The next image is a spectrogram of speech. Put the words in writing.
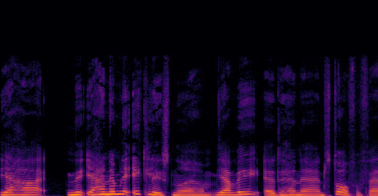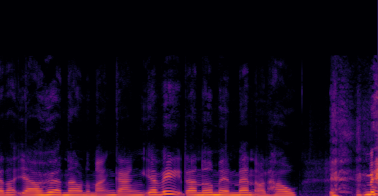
jeg, har, jeg har nemlig ikke læst noget af ham. Jeg ved, at han er en stor forfatter. Jeg har hørt navnet mange gange. Jeg ved, der er noget med en mand og et hav. men,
